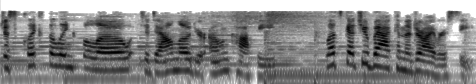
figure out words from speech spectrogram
Just click the link below to download your own copy. Let's get you back in the driver's seat.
